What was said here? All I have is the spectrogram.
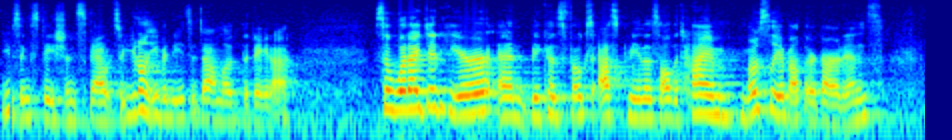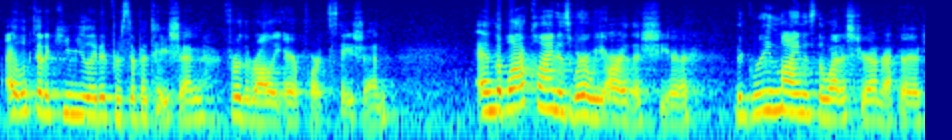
using Station Scout, so you don't even need to download the data. So what I did here, and because folks ask me this all the time, mostly about their gardens, I looked at accumulated precipitation for the Raleigh Airport Station. And the black line is where we are this year. The green line is the wettest year on record.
